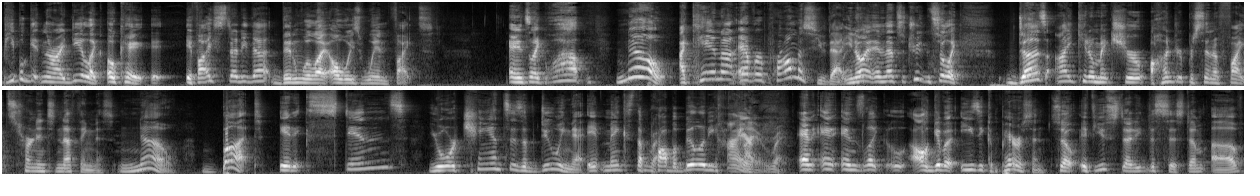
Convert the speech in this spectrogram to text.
people getting their idea like, okay, if I study that, then will I always win fights? And it's like, well, no, I cannot ever promise you that, you know, and that's the truth. And so, like, does Aikido make sure 100% of fights turn into nothingness? No, but it extends your chances of doing that. It makes the probability higher. Higher, right. And, and, and it's like, I'll give an easy comparison. So, if you studied the system of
